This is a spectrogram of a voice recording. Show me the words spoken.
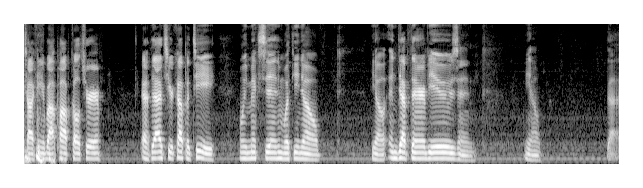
talking about pop culture? If that's your cup of tea, and we mix in with you know, you know, in-depth interviews and you know, uh,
